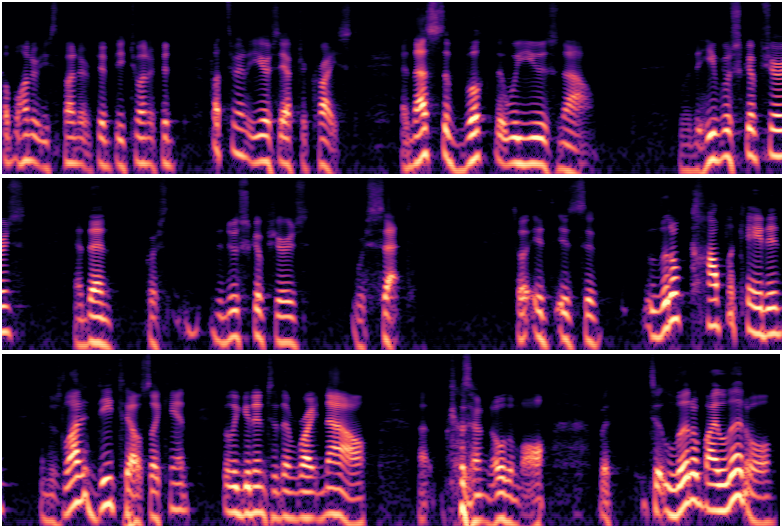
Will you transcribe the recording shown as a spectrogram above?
a couple hundred, 150, 250, about 300 years after Christ. And that's the book that we use now. It was the Hebrew Scriptures, and then, of course, the new Scriptures were set. So it, it's a little complicated, and there's a lot of details, so I can't really get into them right now uh, because I don't know them all. But to, little by little,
